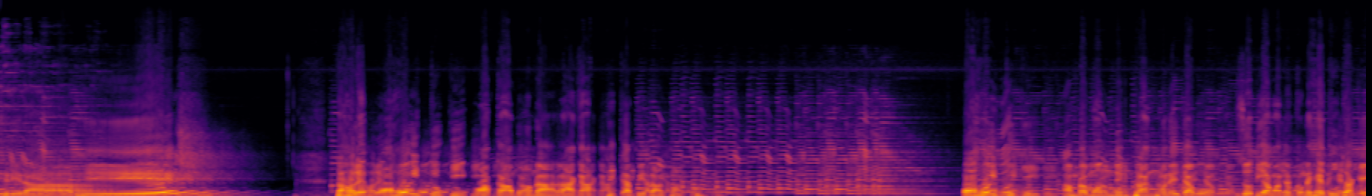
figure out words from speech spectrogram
শ্রী রাধেশ। তাহলে অহৈতুকি অকামনা রাগাত্মিকা বেদাতি অহৈতুকি আমরা মন্দির প্রাঙ্গণে যাব। যদি আমাদের কোনো হেতু থাকে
